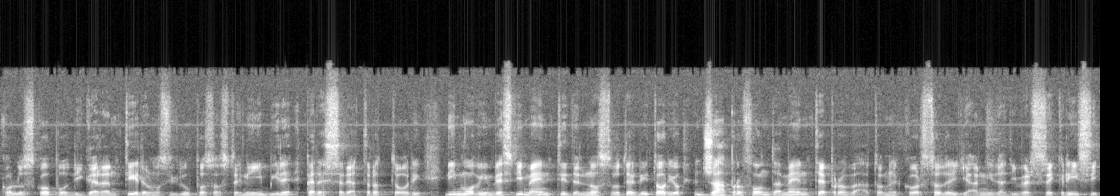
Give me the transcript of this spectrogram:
con lo scopo di garantire uno sviluppo sostenibile per essere attrattori di nuovi investimenti del nostro territorio già profondamente provato nel corso degli anni da diverse crisi.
